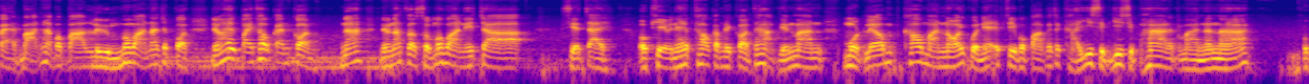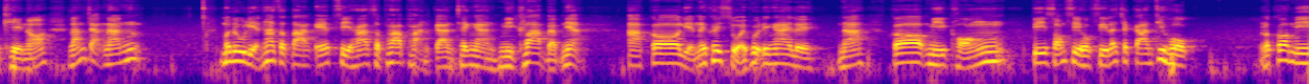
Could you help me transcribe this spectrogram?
18 บาทที่ปาปาลืมเมื่อวานน่าจะปล่อย เดี๋ยวให้ไปเท่ากันก่อนนะ เดี๋ยวนักสะสมเมื่อวานนี้จะเสียใจ โอเควันนี้เท่ากันไปก่อนถ้าหากเหรียญมันหมดแล้วเข้ามาน้อยกว่านี้ FC ปปาก็จะขาย 20 25อะไรประมาณนั้นนะ โอเคเนาะหลังจากนั้นมาดูเหรียญ5สตางค์ F4 ฮะสภาพผ่านการใช้งานมีคราบแบบเนี้ยอะก็เหรียญไม่ค่อยสวยพูดได้ง่ายเลยนะ ก็มีของปี 2464รัชกาลที่ 6 แล้วก็มี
